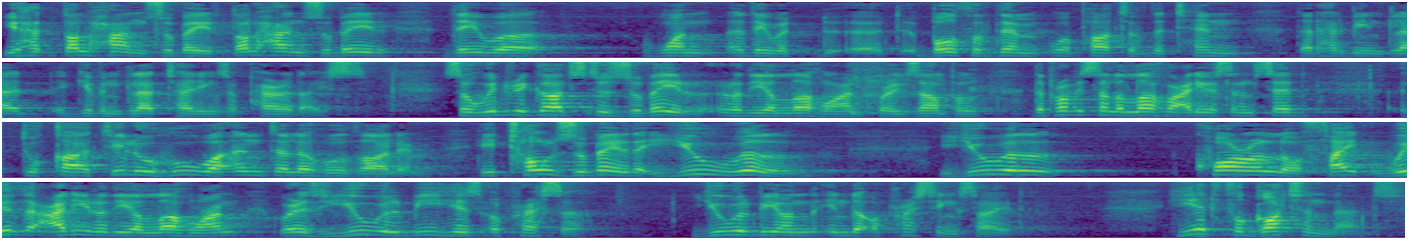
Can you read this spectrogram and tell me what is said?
You had Talha and Zubayr. Talha and Zubayr, they were one, uh, they were, uh, both of them were part of the ten that had been glad, given glad tidings of paradise. So with regards to Zubayr radiallahu anh, for example, the Prophet sallallahu alaihi wasallam said, تُقَاتِلُهُ وَأَنْتَ لَهُ ظَالِمٌ He told Zubayr that you will, you will quarrel or fight with Ali radiallahu anh, whereas you will be his oppressor. You will be on, in the oppressing side. He had forgotten that.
